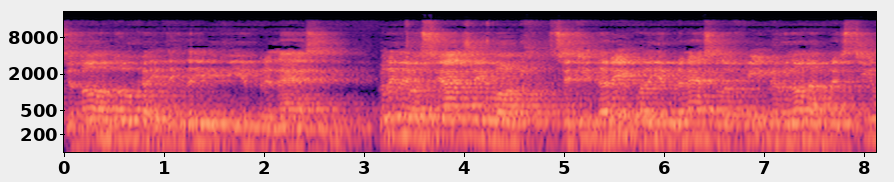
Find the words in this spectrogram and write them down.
Святого Духа і тих дарів, які є принесені. Коли ми освячуємо святі дари, коли є принесено хліб і вино на престіл,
